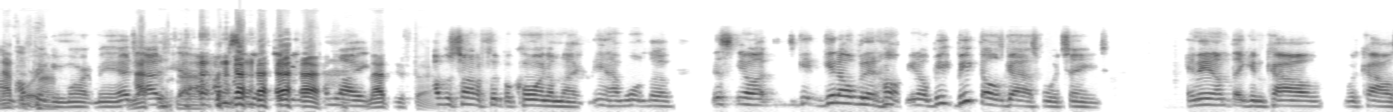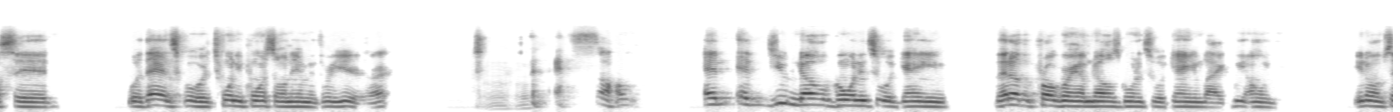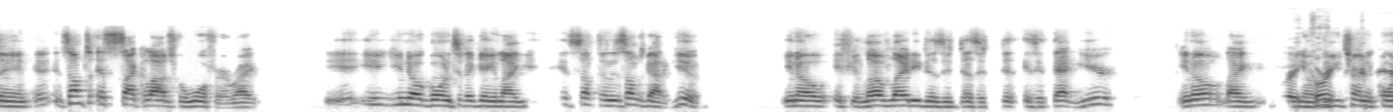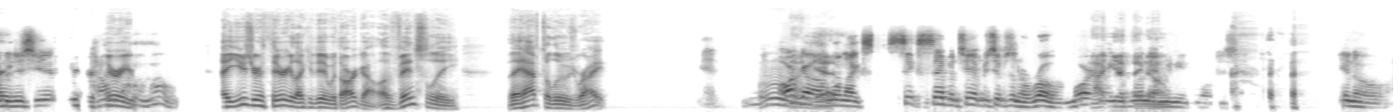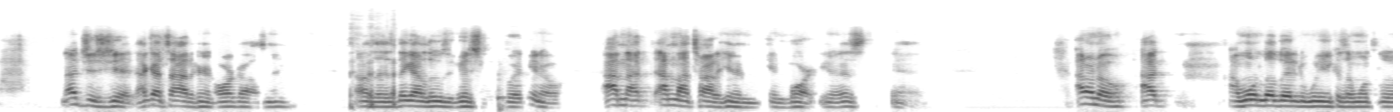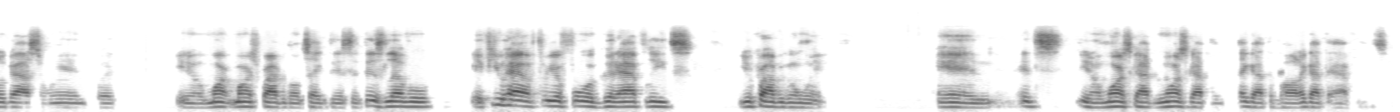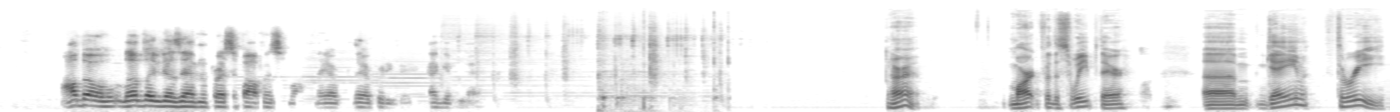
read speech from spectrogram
I'm, I'm picking Mart, man. I, I, am thinking, I'm like, not this time. I was trying to flip a coin. I'm like, man, I want love this, you know, get get over that hump. You know, beat beat those guys for a change. And then I'm thinking Kyle, what Kyle said, well, dad scored 20 points on him in three years, right? Mm-hmm. so, and and you know, going into a game, that other program knows going into a game like we own you. You know what I'm saying? And, and some it's psychological warfare, right? You, you know, going into the game like it's something that something's got to give you know, if you love lady, does it does it is it that year? You know, like you know, Corey, do you turn the corner this year? I don't, theory. I don't know. Hey, use your theory like you did with Argyle. Eventually, they have to lose, right? Mm, Argyle won like six, seven championships in a row. More than won that many more. you know, not just yet. I got tired of hearing Argyle's name. Like, they got to lose eventually, but you know, I'm not. I'm not tired of hearing in Mart. You know, it's yeah. I don't know. I I want Love Lovelady to win because I want the little guys to win. But you know, Mart Mart's probably gonna take this at this level. If you have three or four good athletes, you're probably gonna win. And it's you know, Mart's got Mart's got the they got the ball, they got the athletes. Although Lovelady does have an impressive offensive line, they are they're pretty big. I give them that. All right, Mart for the sweep there. Um, game three,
